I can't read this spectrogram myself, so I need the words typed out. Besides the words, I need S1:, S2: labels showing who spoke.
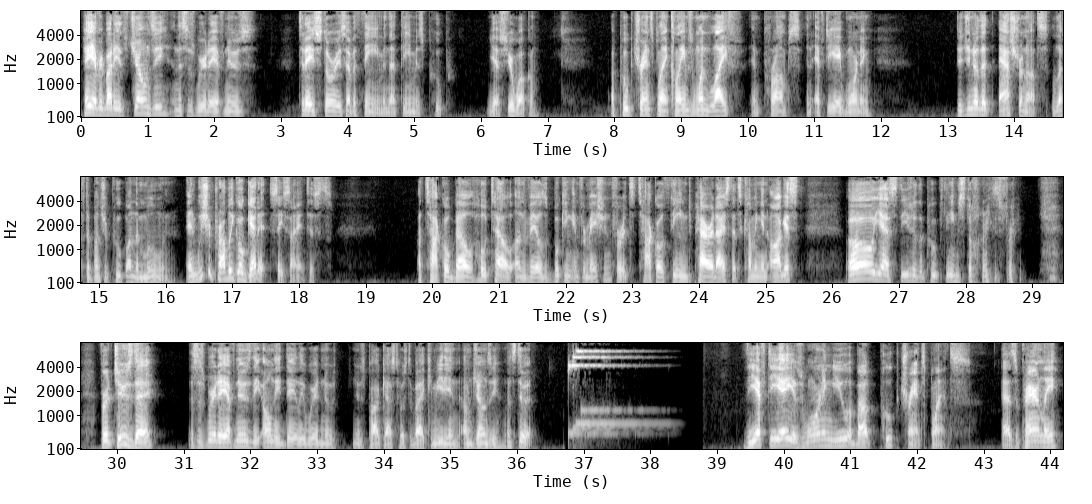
S1: Hey everybody, it's Jonesy, and this is Weird AF News. Today's stories have a theme, and that theme is poop. Yes, you're welcome. A poop transplant claims one life and prompts an FDA warning. Did you know that astronauts left a bunch of poop on the moon? And we should probably go get it, say scientists. A Taco Bell hotel unveils booking information for its taco themed paradise that's coming in August. Oh, yes, these are the poop themed stories for for Tuesday. This is Weird AF News, the only daily weird news, podcast hosted by a comedian. I'm Jonesy. Let's do it. The FDA is warning you about poop transplants, as apparently,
